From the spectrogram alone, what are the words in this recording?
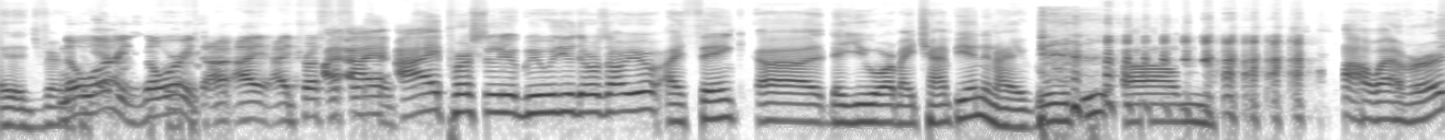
It's very No difficult. worries, no worries. I I, I trust. I, I. I personally agree with you, Del Rosario. I think uh, that you are my champion, and I agree with you. Um, however,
